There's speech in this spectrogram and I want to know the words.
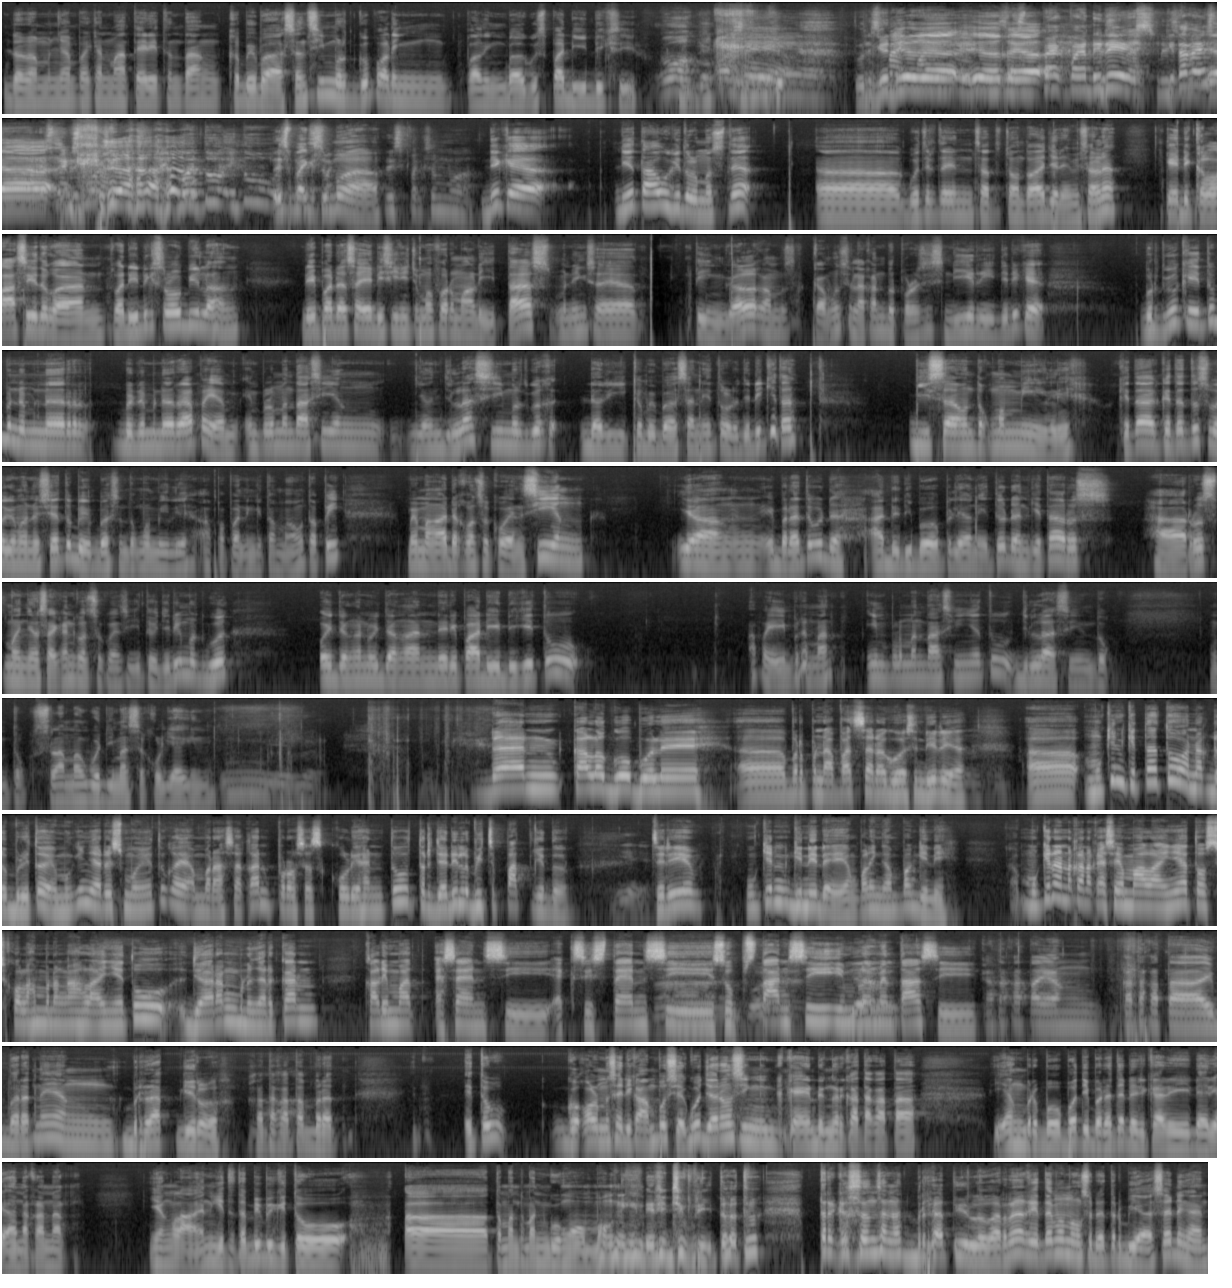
dalam menyampaikan materi tentang kebebasan sih menurut gue paling paling bagus Pak Didik sih. Wah, gitu sih. Menurut gue dia kayak ya kayak Pak Didik kita kan ya Gua tuh itu Respect semua. Respect semua. dia kayak dia tahu gitu loh maksudnya eh gue ceritain satu contoh aja deh misalnya kayak di kelas gitu kan Pak Didik selalu bilang daripada saya di sini cuma formalitas mending saya tinggal kamu kamu silakan berproses sendiri. Jadi kayak menurut gue kayak itu bener-bener bener-bener apa ya implementasi yang yang jelas sih menurut gue dari kebebasan itu loh. Jadi kita bisa untuk memilih kita kita tuh sebagai manusia tuh bebas untuk memilih apa yang kita mau tapi memang ada konsekuensi yang yang ibaratnya udah ada di bawah pilihan itu dan kita harus harus menyelesaikan konsekuensi itu. Jadi menurut gue wejangan-wejangan dari Pak Didik itu apa ya implement, implementasinya tuh jelas sih untuk untuk selama gue di masa kuliah ini. Dan kalau gue boleh eh, berpendapat secara gue sendiri ya, eh, mungkin kita tuh anak De Brito ya, mungkin nyari semuanya tuh kayak merasakan proses kuliahan tuh terjadi lebih cepat gitu. Jadi mungkin gini deh, yang paling gampang gini, mungkin anak-anak SMA lainnya atau sekolah menengah lainnya tuh jarang mendengarkan kalimat esensi, eksistensi, substansi, implementasi. kata-kata yang kata-kata ibaratnya yang berat gitu loh. Kata-kata berat. Itu gue kalau misalnya di kampus ya gue jarang sih kayak denger kata-kata yang berbobot ibaratnya dari dari dari anak-anak yang lain gitu. Tapi begitu eh teman-teman gue ngomong yang dari di Brito tuh terkesan sangat berat gitu loh. Karena kita memang sudah terbiasa dengan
